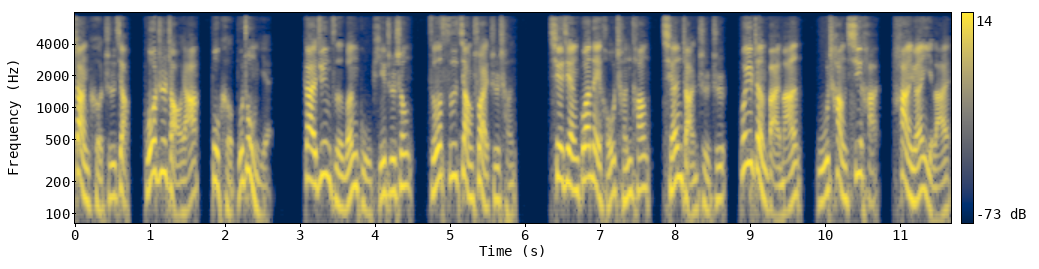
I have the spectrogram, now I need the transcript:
战客之将，国之爪牙，不可不重也。盖君子闻鼓皮之声，则思将帅之臣。切见关内侯陈汤前斩治之，威震百蛮，武畅西海。汉元以来，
